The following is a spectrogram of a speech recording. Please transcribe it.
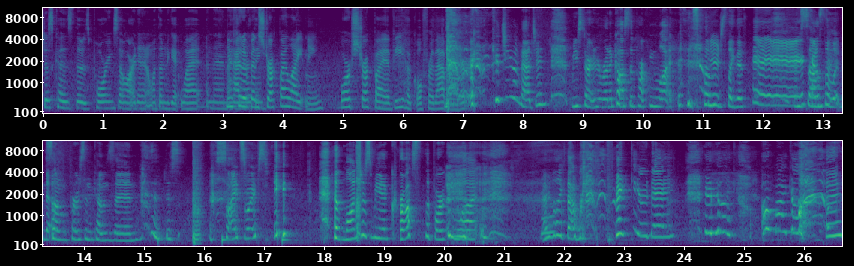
just because it was pouring so hard. I didn't want them to get wet, and then You I had could have been struck by lightning or struck by a vehicle for that matter. Could you imagine me starting to run across the parking lot? some, You're just like this and across some, the window. some person comes in, just sideswipes me, and launches me across the parking lot. I feel like that would make your day. And You'd be like, oh my god. oh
